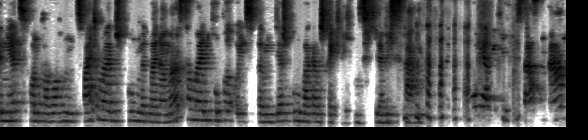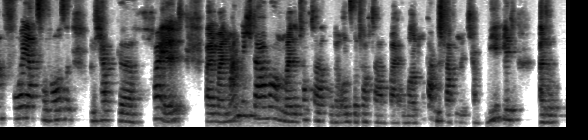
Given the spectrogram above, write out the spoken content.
Ich bin jetzt vor ein paar Wochen das zweite Mal gesprungen mit meiner Mastermind-Gruppe und ähm, der Sprung war ganz schrecklich, muss ich ehrlich sagen. vorher wirklich, ich saß einen Abend vorher zu Hause und ich habe geheult, weil mein Mann nicht da war und meine Tochter oder unsere Tochter hat bei Oma und Opa geschlafen und ich habe wirklich, also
